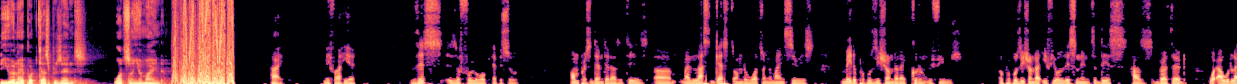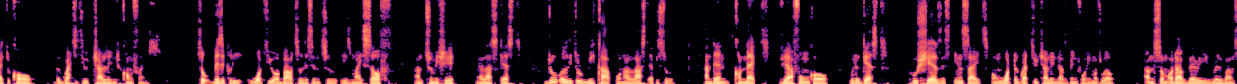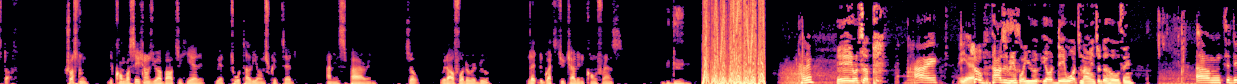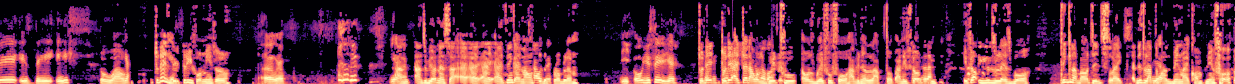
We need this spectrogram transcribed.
The U & I podcast presents What's on Your Mind. Hi, Mifa here. This is a follow up episode. Unprecedented as it is, um, my last guest on the What's on Your Mind series made a proposition that I couldn't refuse. A proposition that, if you're listening to this, has birthed what I would like to call the Gratitude Challenge Conference. So basically, what you're about to listen to is myself and Tunmise, my last guest, do a little recap on our last episode and then connect via phone call with a guest who shares his insights on what the gratitude challenge has been for him as well and some other very relevant stuff. Trust me, the conversations you're about to hear were totally unscripted and inspiring. So, without further ado, let the Gratitude Challenge Conference Begin. Hello. Hey, what's up? Hi. Yeah. So, how's it been for you? Your day what now into the whole thing? Um, today is day eight. Oh wow. Yeah. Today is Yes. day three for me, so Oh well. yeah. and and to be honest, I I I, I think I now How see the it? problem. Oh, you see, yeah. Today today I said I was about it. grateful I was grateful for having a laptop and it felt it felt useless but thinking about it like this laptop Yeah. has been my company for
